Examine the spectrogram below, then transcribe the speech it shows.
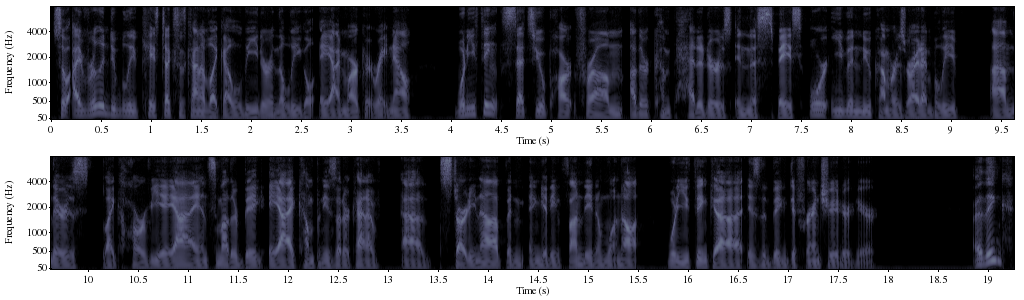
so I really do believe Case Casetext is kind of like a leader in the legal AI market right now. What do you think sets you apart from other competitors in this space or even newcomers, right? I believe um, there's like Harvey AI and some other big AI companies that are kind of uh, starting up and, and, getting funding and whatnot. What do you think uh, is the big differentiator here? I think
